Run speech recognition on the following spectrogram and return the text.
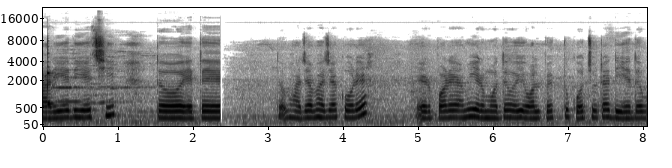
বাড়িয়ে দিয়েছি, তো এতে তো ভাজা ভাজা করে এরপরে আমি এর মধ্যে ওই অল্প একটু কচুটা দিয়ে দেব।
